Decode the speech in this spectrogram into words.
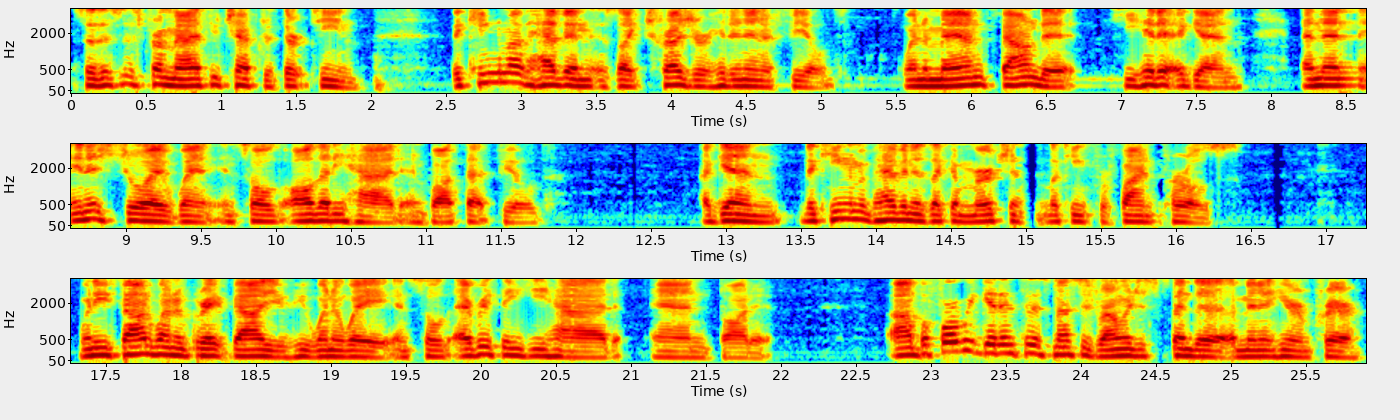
So this is from Matthew chapter 13. The kingdom of heaven is like treasure hidden in a field. When a man found it, he hid it again, and then in his joy went and sold all that he had and bought that field. Again, the kingdom of heaven is like a merchant looking for fine pearls. When he found one of great value, he went away and sold everything he had and bought it. Uh, before we get into this message, why don't we just spend a, a minute here in prayer?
